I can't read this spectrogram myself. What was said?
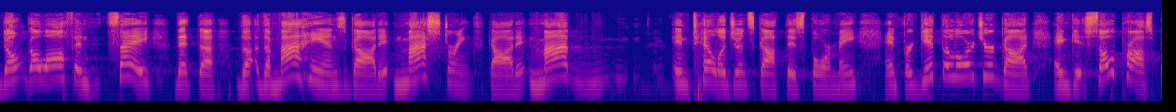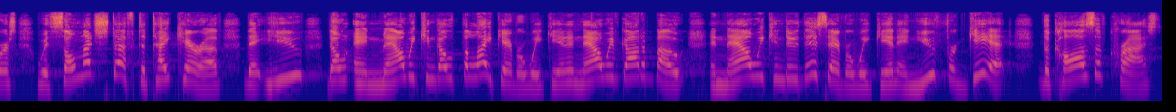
don't go off and say that the, the, the my hands got it, and my strength got it, and my intelligence got this for me and forget the Lord your God and get so prosperous with so much stuff to take care of that you don't, and now we can go to the lake every weekend and now we've got a boat and now we can do this every weekend and you forget the cause of Christ.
